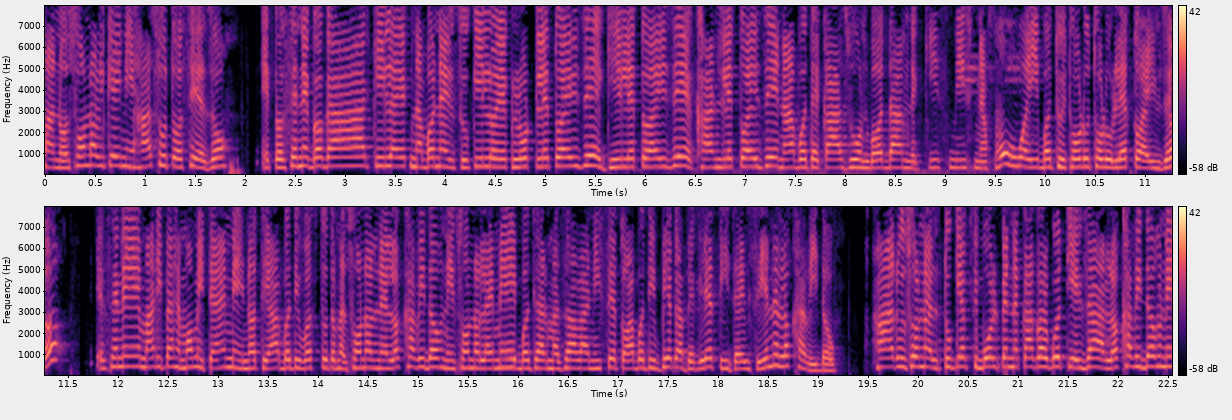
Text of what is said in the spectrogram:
માનો, સોનલ કે ની હાસુ તો છે જો. એ તો છે ને ગગા, કિલો એક ના બનાવીશું. કિલો એક લોટ લેતો આવી જાય, ઘી લેતો આવી જાય, ખાંડ લેતો આવી જાય, ને આ બધે કાજુ ને બદામ ને કિસમિસ ને શું હોય, એ બધું થોડું થોડું લેતો આવી હો. એ છે મારી પાસે મમ્મી ટાઈમ નથી. આ બધી વસ્તુ તમે સોનલ લખાવી દઉં ને સોનલ એમ બજારમાં જવાની છે, તો આ બધી ભેગા ભેગ લેતી જાય છે, એને લખાવી દઉં. હારું સોનલ, તું ક્યાંકથી બોલ પેન કાગળ ગોતીએ જા, લખાવી દઉં ને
